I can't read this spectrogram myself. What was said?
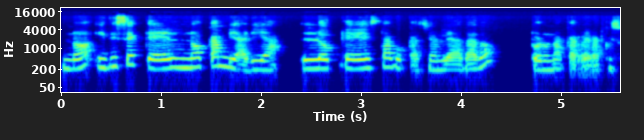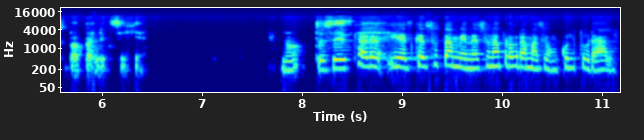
¿no? Y dice que él no cambiaría lo que esta vocación le ha dado por una carrera que su papá le exige, ¿no? Entonces... Claro, y es que eso también es una programación cultural,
